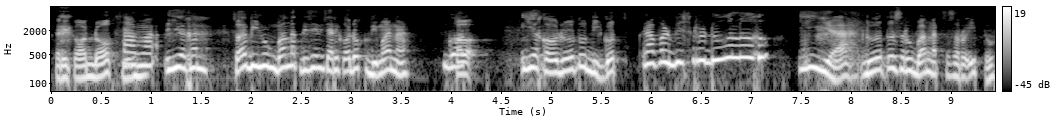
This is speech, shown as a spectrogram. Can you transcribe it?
cari kodok gitu. Sama. iya kan soalnya bingung banget di sini cari kodok di mana kalau iya kalau dulu tuh di got Kenapa lebih seru dulu? iya dulu tuh seru banget seseru itu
